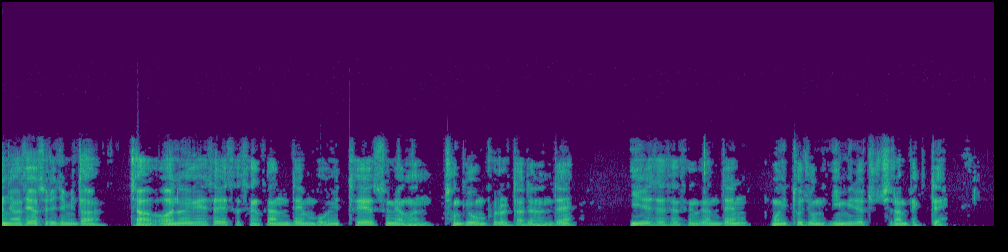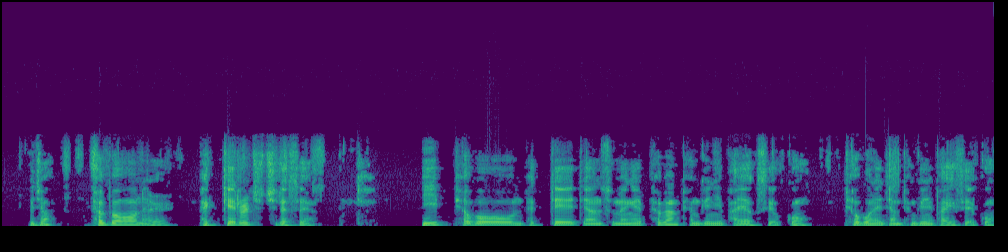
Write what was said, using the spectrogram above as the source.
안녕하세요. 수리지입니다. 자, 어느 회사에서 생산된 모니터의 수명은 정규 분포를 따르는데 이 회사에서 생산된 모니터 중 임의로 추출한 100대, 그죠? 표본을 100개를 추출했어요. 이 표본 100대에 대한 수명의 표본 평균이 바이엑스였고 표본에 대한 평균이 바이엑스였고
